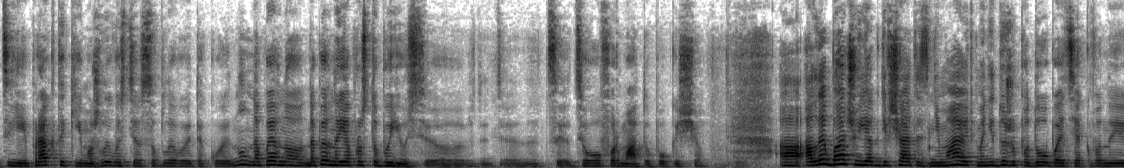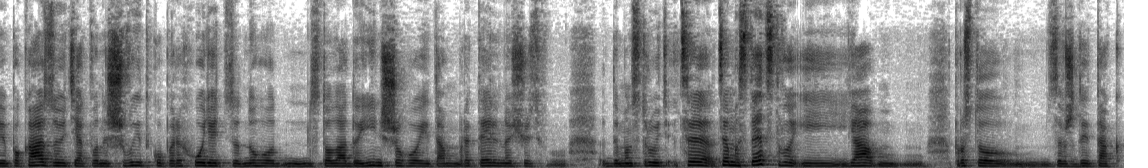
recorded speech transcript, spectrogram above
цієї практики, можливості особливої такої. Ну, напевно, напевно, я просто боюсь е, цього формату поки що. Але бачу, як дівчата знімають. Мені дуже подобається, як вони показують, як вони швидко переходять з одного стола до іншого і там ретельно щось демонструють. Це, це мистецтво, і я просто завжди так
